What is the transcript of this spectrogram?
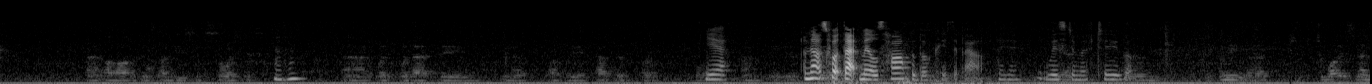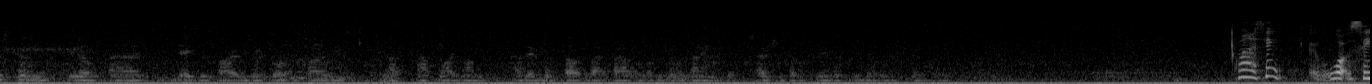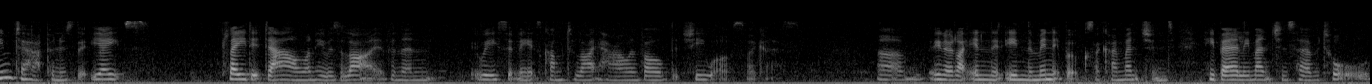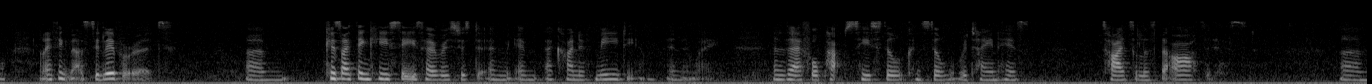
uh, a lot of his abusive sources, hmm uh, with, without being, you know, probably captive for, for Yeah. it- And that's what that Mills Harper book is about, the wisdom yeah, of two books. um, I mean, uh, to, what extent can, you know, uh, Yeats's diaries or George's diaries, you know, capitalize on how they would have felt about that, or whether there was any tensions that literature? or- Well, I think what seemed to happen is that Yeats played it down when he was alive, and then recently it's come to light how involved that she was. I guess. Um, you know, like in the in the minute books, like I mentioned, he barely mentions her at all, and I think that's deliberate, because I think he sees her as just a, a, kind of medium in a way, and therefore perhaps he still can still retain his title as the artist. Um,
